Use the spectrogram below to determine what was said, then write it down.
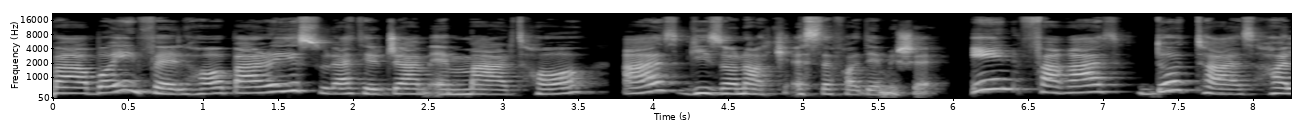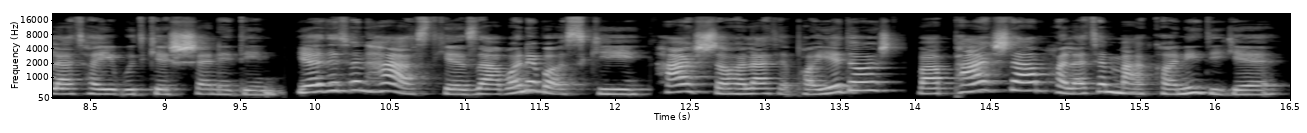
و با این فعل ها برای صورت جمع مردها از gizonak استفاده میشه. این فقط دو تا از حالتهایی بود که شنیدین. یادتون هست که زبان باسکی هشت حالت پایه داشت و پنج هم حالت مکانی دیگه.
